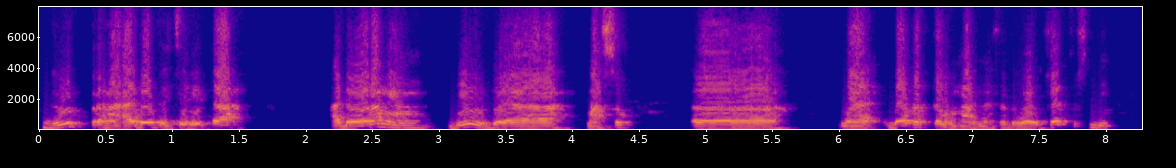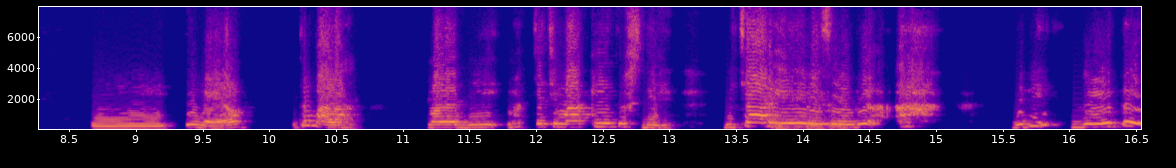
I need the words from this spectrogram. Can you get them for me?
dulu pernah ada tuh cerita ada orang yang dia udah masuk eh nya- dapat kelemahan di satu website terus di, di email itu malah malah di caci maki terus di dicari terus dia, ah jadi dulu tuh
